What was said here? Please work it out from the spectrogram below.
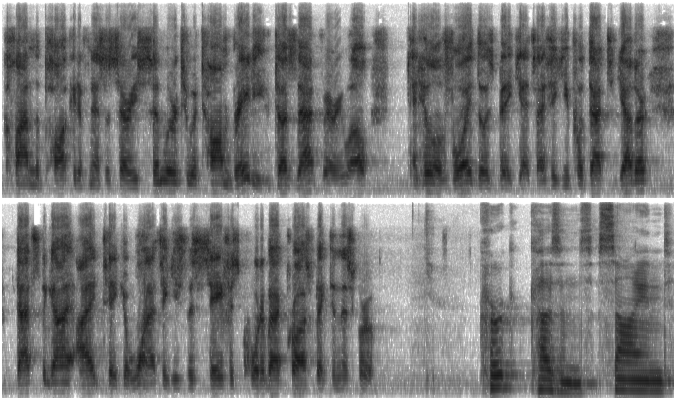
climb the pocket if necessary, similar to a Tom Brady who does that very well. And he'll avoid those big hits. I think you put that together. That's the guy I'd take at one. I think he's the safest quarterback prospect in this group. Kirk Cousins signed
